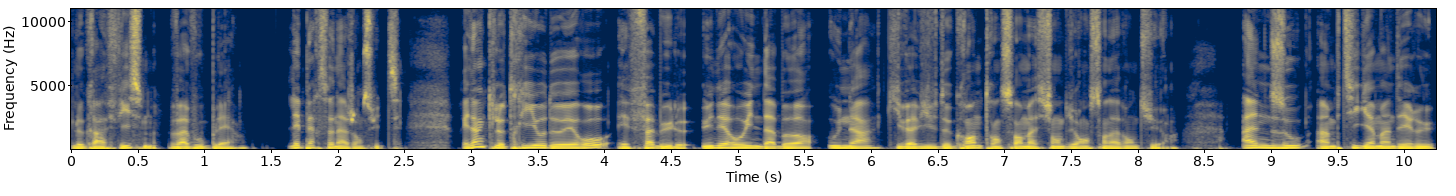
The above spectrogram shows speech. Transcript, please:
le graphisme va vous plaire. Les personnages ensuite. Rien que le trio de héros est fabuleux. Une héroïne d'abord, Una, qui va vivre de grandes transformations durant son aventure. Anzu, un petit gamin des rues,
